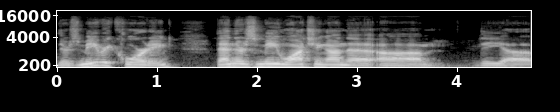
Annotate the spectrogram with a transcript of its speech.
there's me recording. Then there's me watching on the um, the uh,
